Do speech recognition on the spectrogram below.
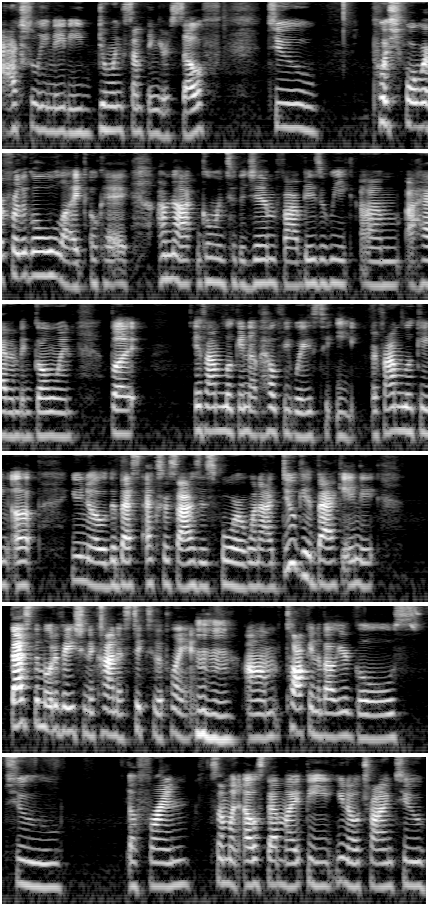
actually maybe doing something yourself to push forward for the goal like okay i'm not going to the gym five days a week um i haven't been going. But if i'm looking up healthy ways to eat if i'm looking up you know the best exercises for when i do get back in it that's the motivation to kind of stick to the plan um talking about your goals to a friend someone else that might be you know trying to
